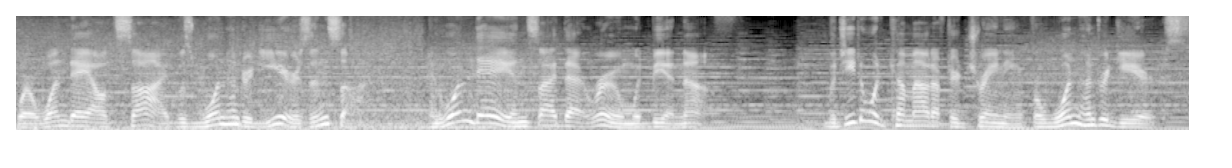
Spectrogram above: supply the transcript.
where one day outside was 100 years inside, and one day inside that room would be enough. Vegeta would come out after training for 100 years.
